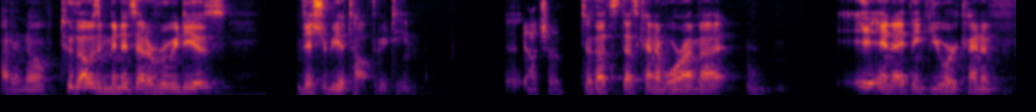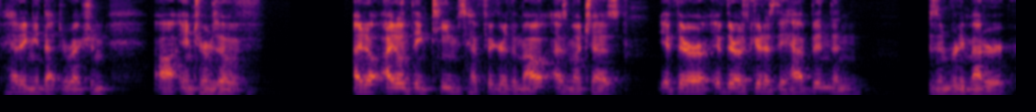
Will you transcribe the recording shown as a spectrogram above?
I don't know, 2,000 minutes out of Ruidíaz, this should be a top three team. Gotcha. So that's that's kind of where I'm at, and I think you were kind of heading in that direction uh, in terms of. I don't. I don't think teams have figured them out as much as if they're if they're as good as they have been, then it doesn't really matter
